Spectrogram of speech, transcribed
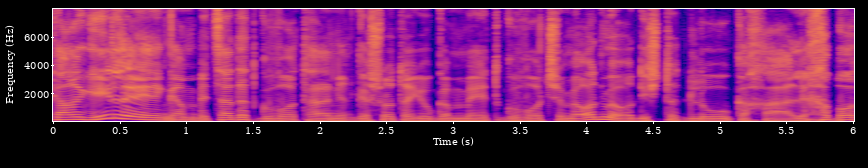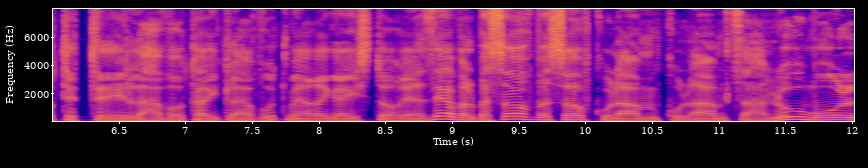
כרגיל, אה, גם בצד התגובות הנרגשות היו גם אה, תגובות שמאוד מאוד השתדלו ככה לכבות את אה, להבות ההתלהבות מהרגע ההיסטורי הזה, אבל בסוף בסוף כולם, כולם צהלו מול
